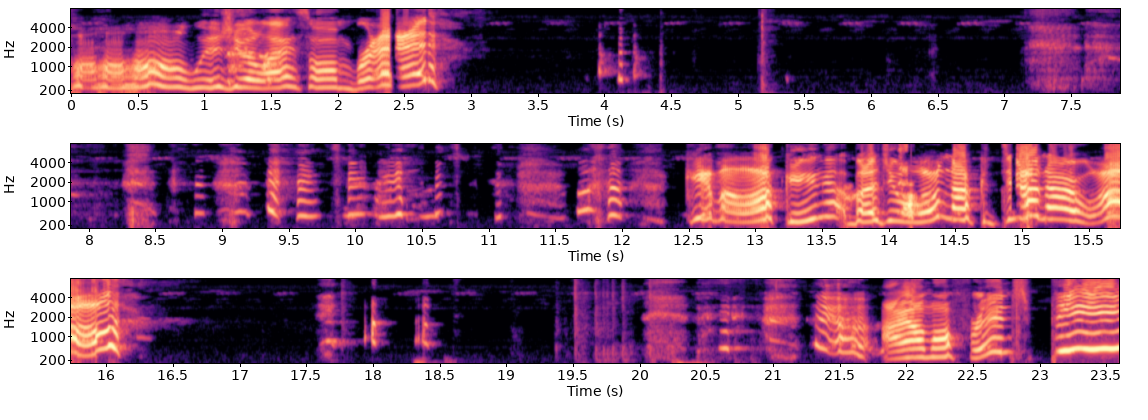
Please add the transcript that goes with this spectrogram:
Where's your last on bread? A walking, but you won't knock down our wall. I am a French bee.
